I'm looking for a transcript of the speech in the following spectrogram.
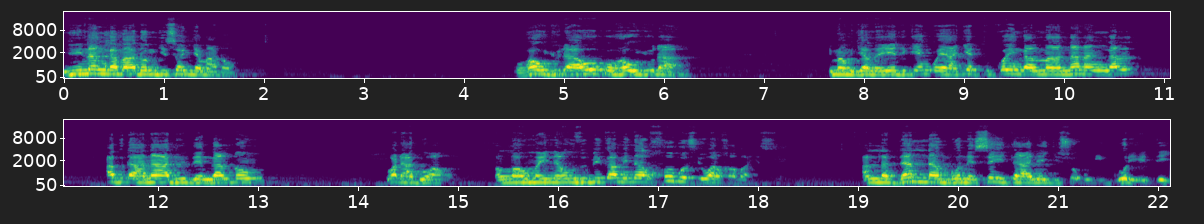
ngi nanga ma ɗon ngi soñja ma ɗon. Ko hawjuɗa o ko hawjuɗa. Imam diallo yeedi ken ko ya ƴettu koyngal ma nanal ngal aduɗa naadude ngal ɗon waɗa duwa o اللهم إنا أعوذ بك من الخبث والخبائث الله دندن بون سيطان يسوب إغوري إدي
